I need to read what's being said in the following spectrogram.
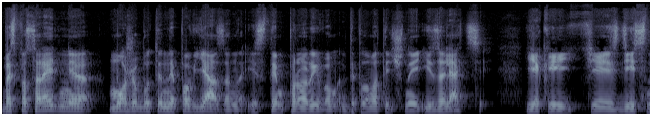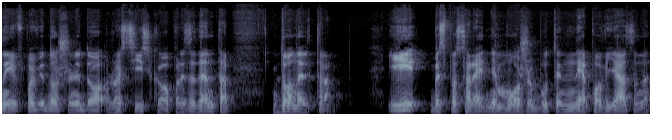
безпосередньо може бути не пов'язана із тим проривом дипломатичної ізоляції, який здійснив по відношенню до російського президента Дональд Трамп. І безпосередньо може бути не пов'язана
